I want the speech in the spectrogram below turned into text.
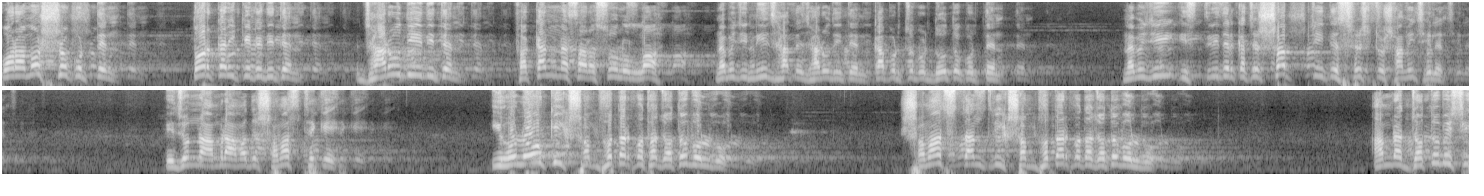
পরামর্শ করতেন, তরকারি কেটে দিতেন, ঝাড়ু দিয়ে দিতেন। ফাকান্নাসা রসুল্লাহ নবীজি নিজ হাতে ঝাড়ু দিতেন কাপড় চোপড় দৌত করতেন। নবীজি স্ত্রীদের কাছে সবচেয়ে শ্রেষ্ঠ স্বামী ছিলেন। এই জন্য আমরা আমাদের সমাজ থেকে ইহলৌকিক সভ্যতার কথা যত বলব, সমাজতান্ত্রিক সভ্যতার কথা যত বলব, আমরা যত বেশি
